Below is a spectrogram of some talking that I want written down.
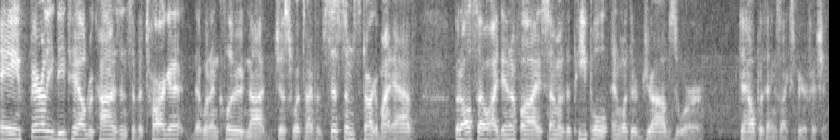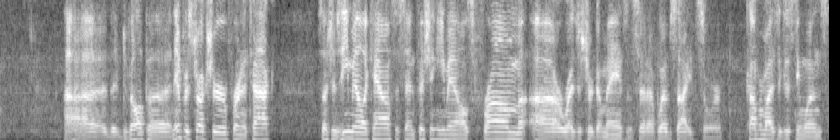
a fairly detailed reconnaissance of a target that would include not just what type of systems the target might have, but also identify some of the people and what their jobs were to help with things like spear phishing. Uh, they develop a, an infrastructure for an attack, such as email accounts to send phishing emails from uh, registered domains and set up websites or compromise existing ones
